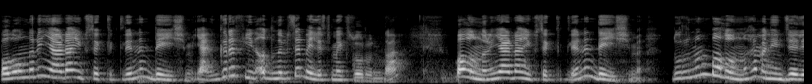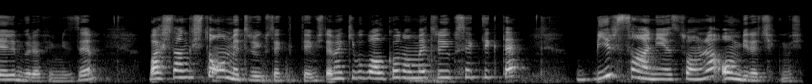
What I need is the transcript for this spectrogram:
Balonların yerden yüksekliklerinin değişimi yani grafiğin adını bize belirtmek zorunda. Balonların yerden yüksekliklerinin değişimi. Duru'nun balonunu hemen inceleyelim grafiğimizi. Başlangıçta 10 metre yükseklikteymiş. Demek ki bu balkon 10 metre yükseklikte. 1 saniye sonra 11'e çıkmış.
